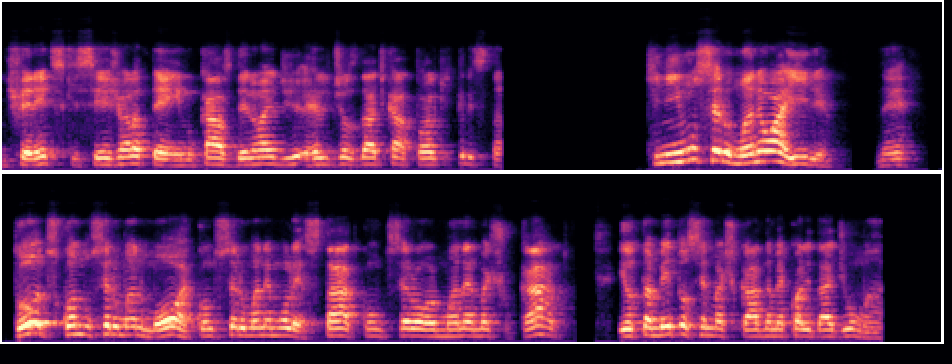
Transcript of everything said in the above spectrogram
diferentes que sejam, ela tem. No caso dele, é uma religiosidade católica e cristã. Que nenhum ser humano é uma ilha. Né? Todos, quando um ser humano morre, quando o ser humano é molestado, quando o ser humano é machucado, eu também estou sendo machucado na minha qualidade humana.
